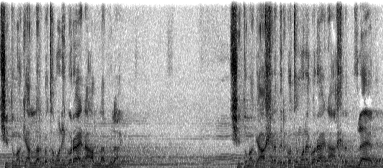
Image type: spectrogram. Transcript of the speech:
সে তোমাকে আল্লাহর কথা মনে করায় না আল্লাহ ভুলায়। সে তোমাকে আখেরাতের কথা মনে করায় না আখেরাত ভুলায় দেয়।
